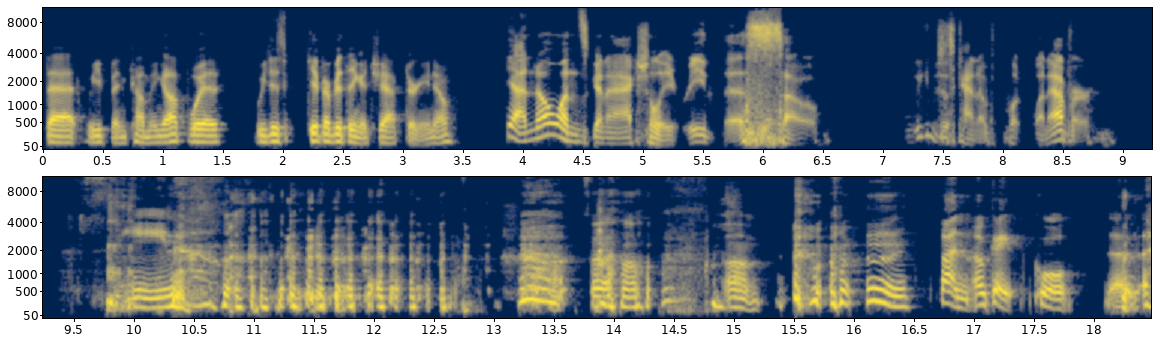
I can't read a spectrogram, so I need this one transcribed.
that we've been coming up with, we just give everything a chapter. You know. Yeah, no one's gonna actually read this, so we can just kind of put whatever. Scene. um, fun. Okay, cool. Uh,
